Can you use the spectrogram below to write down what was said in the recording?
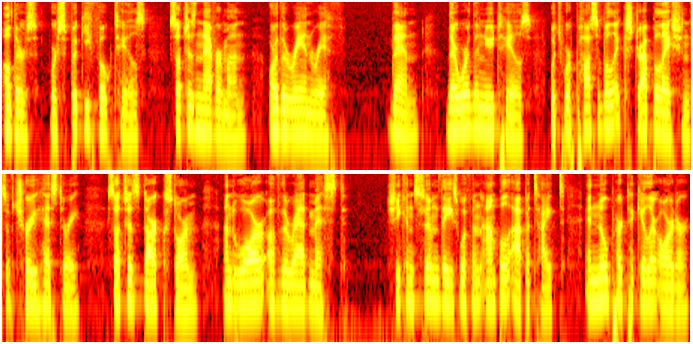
Others were spooky folk tales, such as Neverman or the Rain Wraith. Then there were the new tales, which were possible extrapolations of true history, such as Darkstorm and War of the Red Mist. She consumed these with an ample appetite, in no particular order,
